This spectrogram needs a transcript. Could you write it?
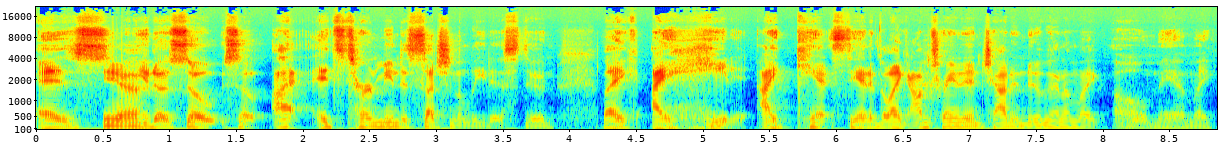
As Yeah. you know, so so I it's turned me into such an elitist, dude. Like I hate it. I can't stand it. But like I'm training in Chattanooga and I'm like, oh man, like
